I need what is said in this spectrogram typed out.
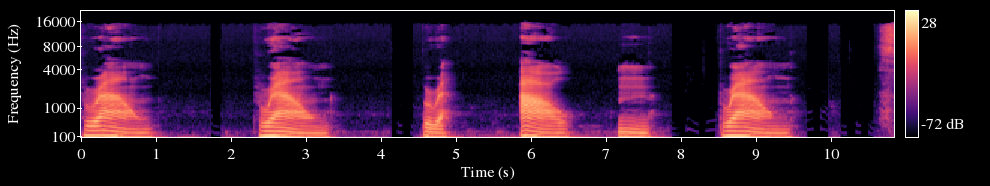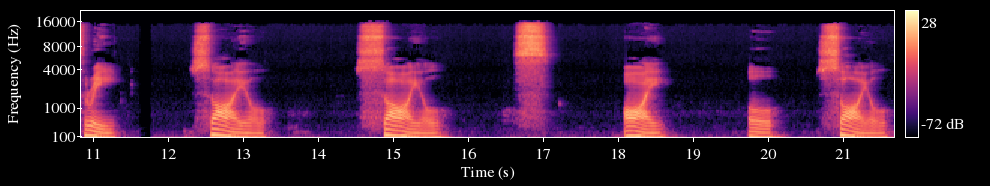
Brown. Brown. Br. Ow. N Brown. 3 soil, soil, s, I, o, soil,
